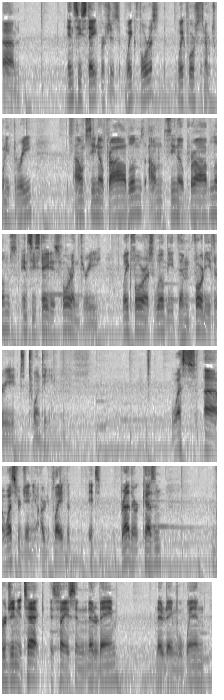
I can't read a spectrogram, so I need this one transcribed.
Um, NC State versus Wake Forest. Wake Forest is number 23. I don't see no problems. I don't see no problems. NC State is 4 and 3. Wake Forest will beat them 43 to 20. West uh, West Virginia already played, but its brother cousin Virginia Tech is facing Notre Dame. Notre Dame will win.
